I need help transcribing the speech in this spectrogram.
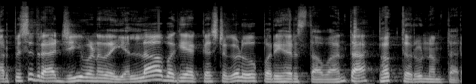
ಅರ್ಪಿಸಿದ್ರ ಜೀವನದ ಎಲ್ಲಾ ಬಗೆಯ ಕಷ್ಟಗಳು ಪರಿಹರಿಸ್ತಾವ ಅಂತ ಭಕ್ತರು ನಂಬ್ತಾರ.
